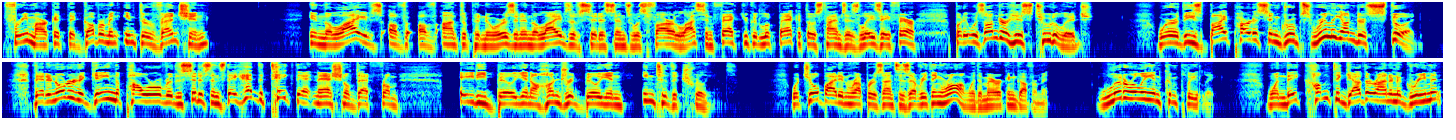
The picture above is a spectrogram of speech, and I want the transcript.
free market. The government intervention in the lives of, of entrepreneurs and in the lives of citizens was far less. In fact, you could look back at those times as laissez faire, but it was under his tutelage where these bipartisan groups really understood that in order to gain the power over the citizens, they had to take that national debt from 80 billion, 100 billion into the trillions. What Joe Biden represents is everything wrong with American government literally and completely. When they come together on an agreement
